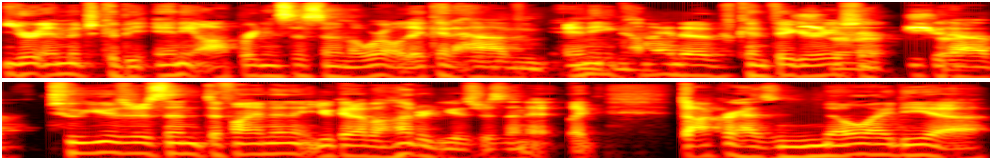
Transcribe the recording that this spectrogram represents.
your image could be any operating system in the world. It could have mm-hmm. any kind of configuration. Sure, you sure. could have two users in, defined in it. You could have a hundred users in it. Like Docker has no idea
